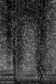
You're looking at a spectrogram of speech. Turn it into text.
to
